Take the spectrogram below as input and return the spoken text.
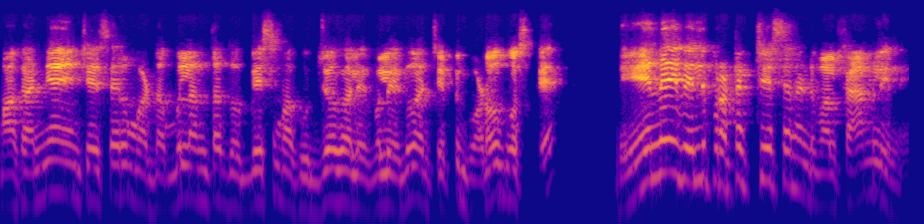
మాకు అన్యాయం చేశారు మా డబ్బులంతా దొబ్బేసి మాకు ఉద్యోగాలు ఇవ్వలేదు అని చెప్పి గొడవకు వస్తే నేనే వెళ్ళి ప్రొటెక్ట్ చేశానండి వాళ్ళ ఫ్యామిలీని.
